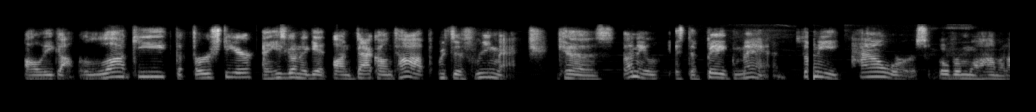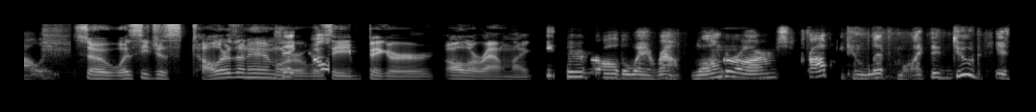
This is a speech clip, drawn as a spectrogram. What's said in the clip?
Ali got lucky the first year and he's going to get on back on top with this rematch because Sonny is the big man. Sonny towers over Muhammad Ali. So was he just taller than him, or was he bigger all around? Like, He's bigger all the way around. Longer Mhm. arms, probably can lift more. Like the dude is,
